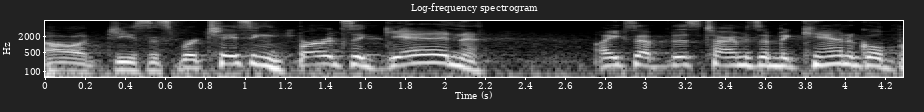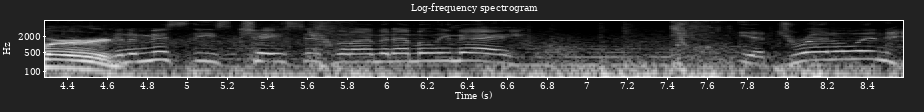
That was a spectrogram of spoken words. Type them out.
Oh, Jesus, we're chasing birds again! Except this time it's a mechanical bird. I'm Gonna miss these chases when I'm in Emily May. The adrenaline,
